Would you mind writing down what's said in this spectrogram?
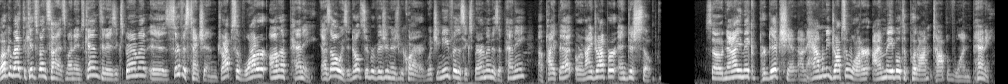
Welcome back to Kids Fun Science. My name's Ken. Today's experiment is surface tension, drops of water on a penny. As always, adult supervision is required. What you need for this experiment is a penny, a pipette or an eyedropper, and dish soap. So now you make a prediction on how many drops of water I'm able to put on top of one penny.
